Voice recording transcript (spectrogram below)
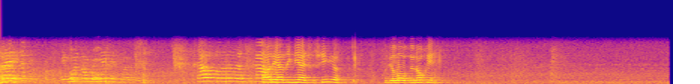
Nee, ik moet nog beginnen. Gauw, eh, gaan. Nou, die had ik niet eens gezien, joh. Maar die loopt er nog in.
